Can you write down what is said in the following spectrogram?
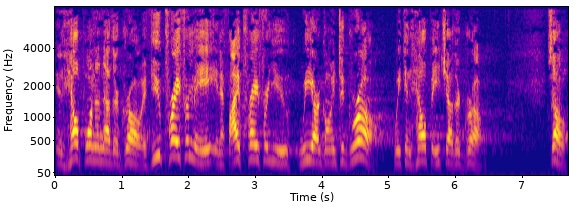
and help one another grow. If you pray for me and if I pray for you, we are going to grow. We can help each other grow. So,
